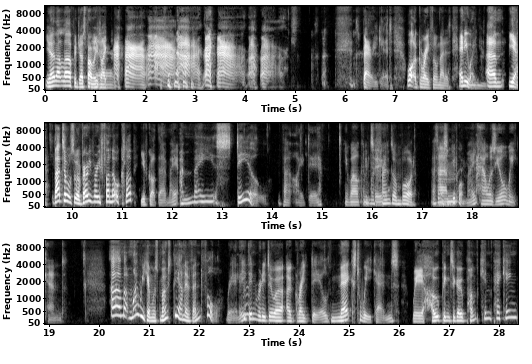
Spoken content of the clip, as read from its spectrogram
You know that laugh in Jurassic Park yeah. where he's like, it's very good. What a great film that is. Anyway, mm. um, yeah, that's also a very, very fun little club you've got there, mate. I may steal that idea. You're welcome Get to. friends on board. That's, that's um, a good one, mate. How was your weekend? Um, my weekend was mostly uneventful, really. Hmm. Didn't really do a, a great deal. Next weekend, we're hoping to go pumpkin picking,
